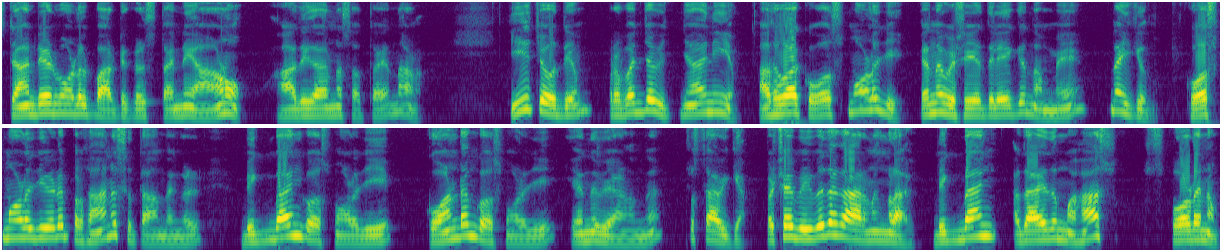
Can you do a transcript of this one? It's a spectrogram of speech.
സ്റ്റാൻഡേർഡ് മോഡൽ പാർട്ടിക്കിൾസ് തന്നെയാണോ ആദികാരണ സത്ത എന്നാണ്. ഈ ചോദ്യം പ്രപഞ്ച വിജ്ഞാനീയം അഥവാ കോസ്മോളജി എന്ന വിഷയത്തിലേക്ക് നമ്മെ നയിക്കുന്നു. കോസ്മോളജിയുടെ പ്രധാന സിദ്ധാന്തങ്ങൾ big bang cosmology quantum cosmology എന്നിവയാണെന്ന് പ്രസ്താവിക്കാം. പക്ഷേ വിവിധ കാരണങ്ങളാൽ ബിഗ് ബാങ് അതായത് മഹാസ്ഫോടനം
